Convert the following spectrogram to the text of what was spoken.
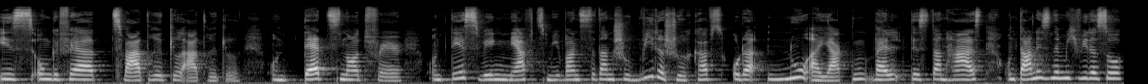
ist ungefähr zwei Drittel, ein Drittel. Und that's not fair. Und deswegen nervt es mich, wenn du dann schon wieder Schuhe kaufst oder nur eine Jacken, weil das dann heißt. Und dann ist nämlich wieder so,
